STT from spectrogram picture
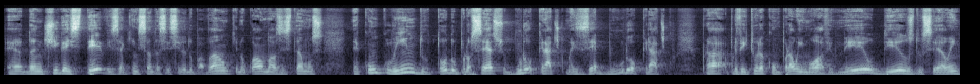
é, da antiga Esteves, aqui em Santa Cecília do Pavão, que no qual nós estamos é, concluindo todo o processo burocrático, mas é burocrático, para a prefeitura comprar o imóvel. Meu Deus do céu, hein?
